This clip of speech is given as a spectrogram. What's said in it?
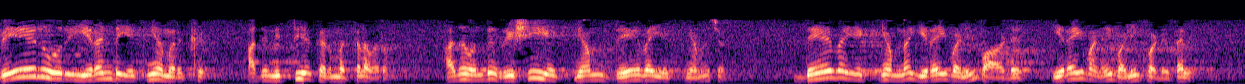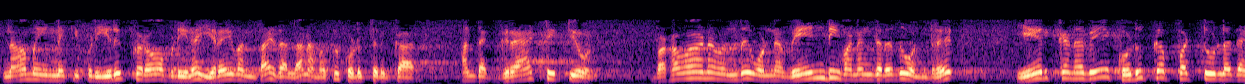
வேறு ஒரு இரண்டு யஜ்யம் இருக்கு. அது நித்திய கர்மத்துல வரும். அது வந்து ரிஷி யஜ்யம் தேவ யஜ்யம் சொல்லு தேவ யஜ்யம்னா இறை வழிபாடு இறைவனை வழிபடுதல். நாம இன்னைக்கு இப்படி இருக்கிறோம் அப்படின்னா இறைவன் தான் இதெல்லாம் நமக்கு கொடுத்திருக்கார். அந்த கிராட்டிடியூட் பகவான வந்து உன்னை வேண்டி வணங்குறது ஒன்று ஏற்கனவே கொடுக்கப்பட்டுள்ளதை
